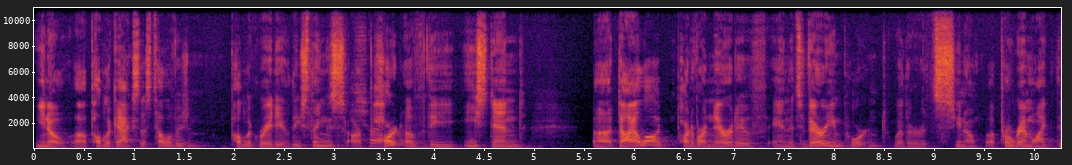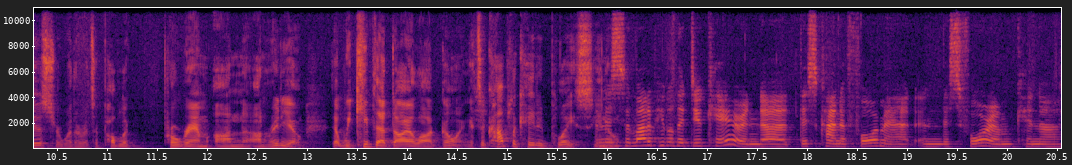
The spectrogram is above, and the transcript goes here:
you know, uh, public access television, public radio, these things are part of the East End uh, dialogue, part of our narrative, and it's very important, whether it's you know a program like this or whether it's a public program on on radio, that we keep that dialogue going. It's a complicated place, you And know. there's a lot of people that do care, and uh, this kind of format and this forum can. Uh,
